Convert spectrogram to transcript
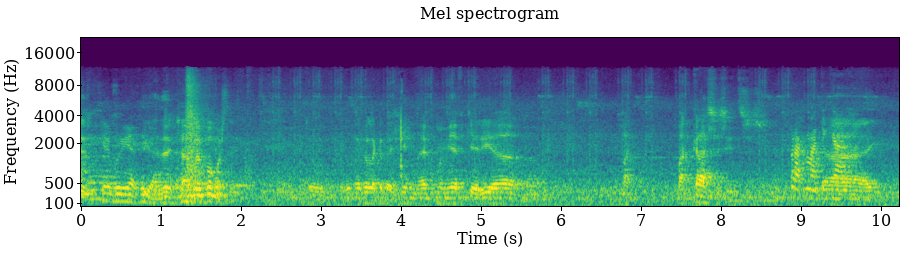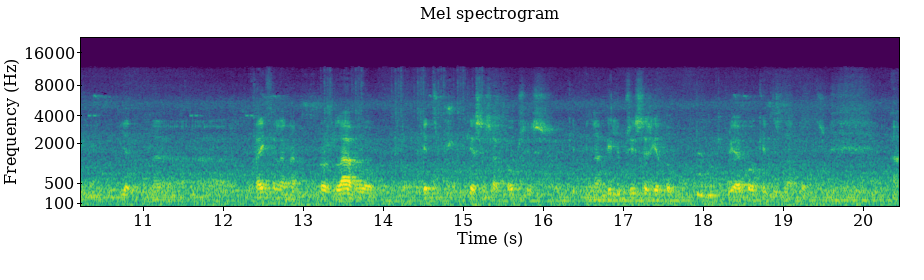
Ευχαριστήσω. Κύριε Υπουργέ, Ε, Δεν ξαναβλεπόμαστε. Το- Εγώ θα ήθελα καταρχήν να έχουμε μια ευκαιρία μα, μακρά συζήτηση. Πραγματικά. θα ήθελα να προσλάβω και τις προσωπικές σας απόψεις και την αντίληψή σας για το Κυπριακό και τις δυνατότητες. Α,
